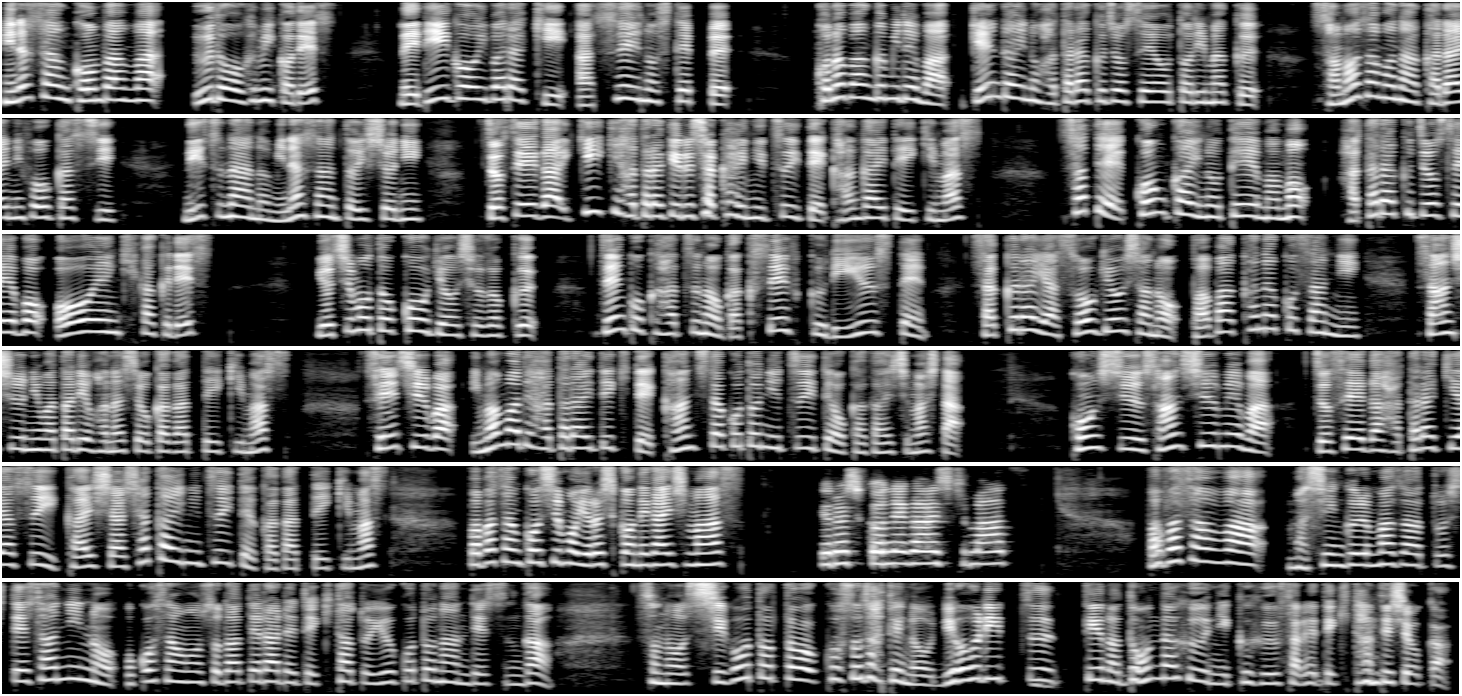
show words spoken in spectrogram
皆さんこんばんは、有働文子です。レディーゴー茨城明日へのステップ。この番組では現代の働く女性を取り巻く様々な課題にフォーカスし、リスナーの皆さんと一緒に女性が生き生き働ける社会について考えていきます。さて、今回のテーマも働く女性を応援企画です。吉本工業所属、全国初の学生服リユース店、桜屋創業者の馬場かな子さんに3週にわたりお話を伺っていきます。先週は今まで働いてきて感じたことについてお伺いしました。今週3週目は女性が働きやすい会社、社会について伺っていきます。馬場さん、今週もよろしくお願いします。よろしくお願いします。馬場さんは、まあ、シングルマザーとして3人のお子さんを育てられてきたということなんですが、その仕事と子育ての両立っていうのはどんな風に工夫されてきたんでしょうか？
